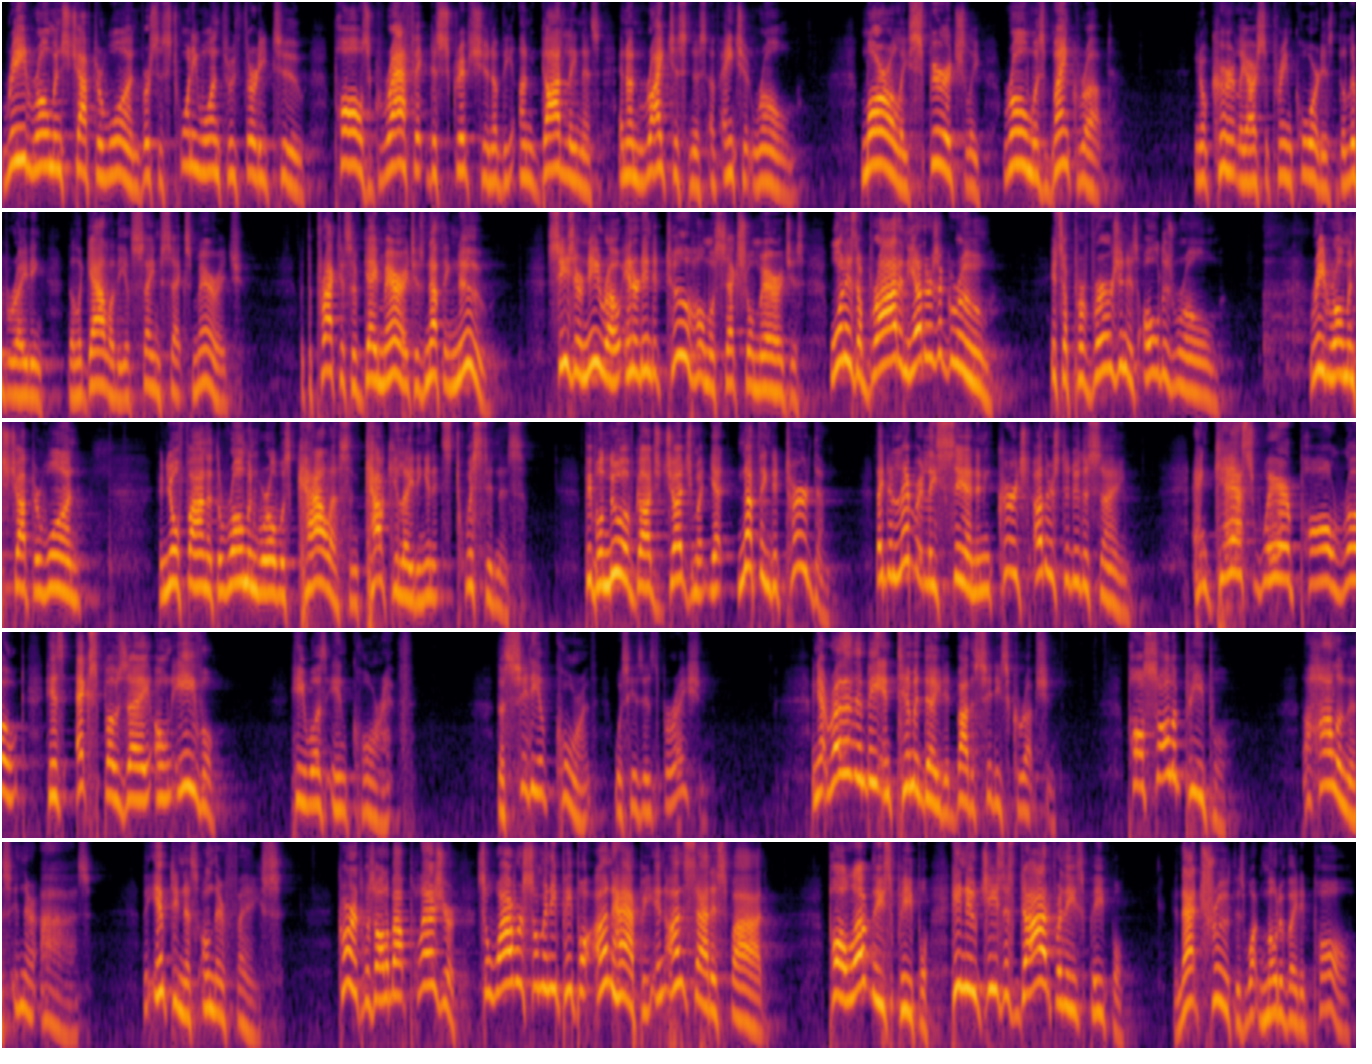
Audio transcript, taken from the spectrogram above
Read Romans chapter 1, verses 21 through 32. Paul's graphic description of the ungodliness and unrighteousness of ancient Rome. Morally, spiritually, Rome was bankrupt. You know, currently our Supreme Court is deliberating the legality of same sex marriage. But the practice of gay marriage is nothing new. Caesar Nero entered into two homosexual marriages. One is a bride and the other is a groom. It's a perversion as old as Rome. Read Romans chapter 1, and you'll find that the Roman world was callous and calculating in its twistedness. People knew of God's judgment, yet nothing deterred them. They deliberately sinned and encouraged others to do the same. And guess where Paul wrote his expose on evil? He was in Corinth. The city of Corinth was his inspiration. And yet, rather than be intimidated by the city's corruption, Paul saw the people, the hollowness in their eyes, the emptiness on their face. Corinth was all about pleasure. So, why were so many people unhappy and unsatisfied? Paul loved these people. He knew Jesus died for these people. And that truth is what motivated Paul.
